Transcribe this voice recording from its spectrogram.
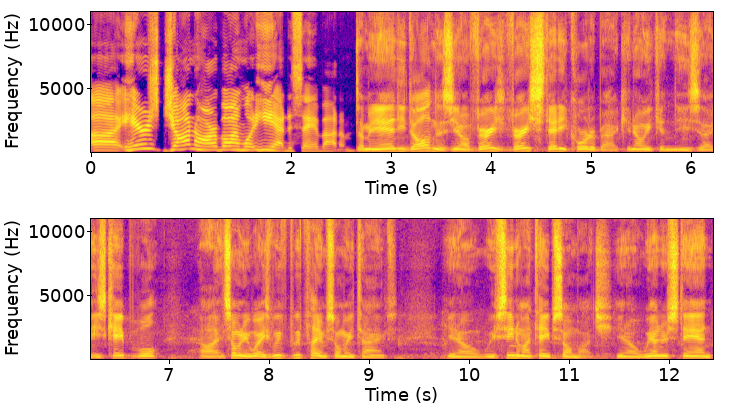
Uh, here's John Harbaugh and what he had to say about him. I mean, Andy Dalton is you know very very steady quarterback. You know, he can he's uh, he's capable uh, in so many ways. We've we've played him so many times. You know, we've seen him on tape so much. You know, we understand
